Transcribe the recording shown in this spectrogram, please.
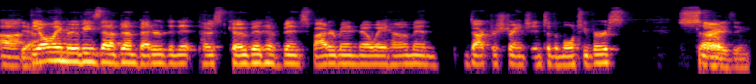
Uh, Yeah. The only movies that have done better than it post COVID have been Spider Man No Way Home and Doctor Strange Into the Multiverse. So crazy.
